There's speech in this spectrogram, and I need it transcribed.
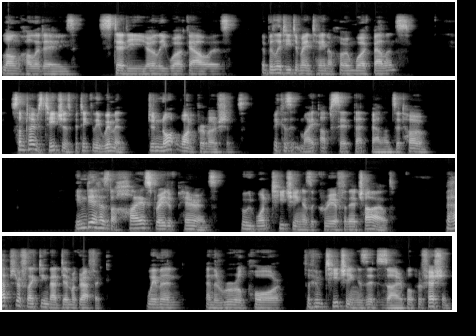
long holidays, steady early work hours, ability to maintain a home work balance. Sometimes teachers, particularly women, do not want promotions because it might upset that balance at home. India has the highest rate of parents who would want teaching as a career for their child, perhaps reflecting that demographic women and the rural poor for whom teaching is a desirable profession.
